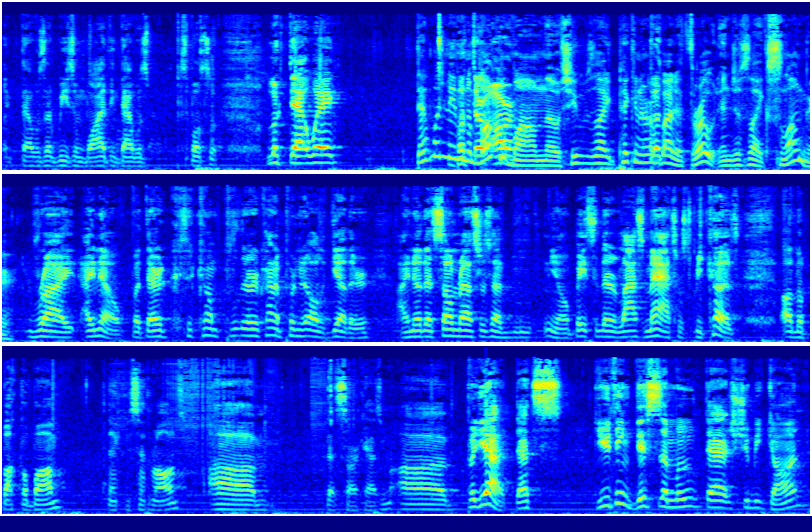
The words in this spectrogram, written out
like that was a reason why I think that was supposed to look that way. That wasn't even But a buckle are- bomb though. She was like picking her But- up by the throat and just like slung her. Right, I know, but they're they're kind of putting it all together. I know that some wrestlers have, you know, basically their last match was because of the buckle bomb. Thank you, Seth Rollins. Um, that's sarcasm. Uh, but yeah, that's. Do you think this is a move that should be gone?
